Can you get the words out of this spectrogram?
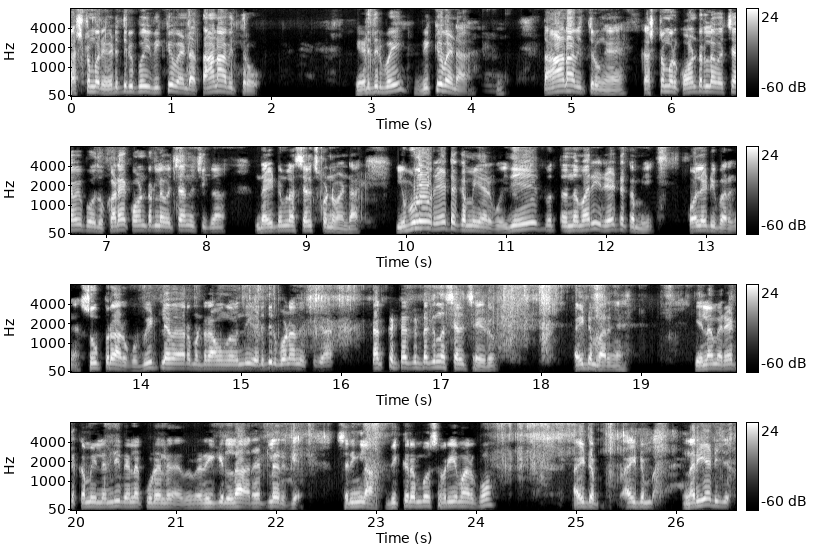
கஸ்டமர் எடுத்துகிட்டு போய் விற்க வேண்டாம். தானா வித்துரும். எடுத்துட்டு போய் விற்க வேண்டாம். தானா வித்துருங்க. கஸ்டமர் கவுண்டர்ல வச்சாவே போதும். கடை கவுண்டர்ல வச்சான்னு வச்சுக்கோ இந்த ஐட்டம்லாம் சேல்ஸ் பண்ண வேண்டாம். இவ்வளோ ரேட்டு கம்மியா இருக்கும். இதே அந்த மாதிரி ரேட்டு கம்மி. குவாலிட்டி பாருங்க. சூப்பரா இருக்கும். வீட்டில் வேற பண்றவங்க வந்து எடுத்துட்டு போனான்னு வச்சுக்க டக்கு டக்கு டக்குன்னு சேல்ஸ் ஆயிடும். ஐட்டம் பாருங்க. எல்லாமே ரேட்டு கம்மியிலேருந்து விலை கூட எல்லா ரேட்ல இருக்கு. சரிங்களா? விற்க ரொம்ப சௌரியமா இருக்கும். ஐட்டம் ஐட்டம் நிறைய டிசைன்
